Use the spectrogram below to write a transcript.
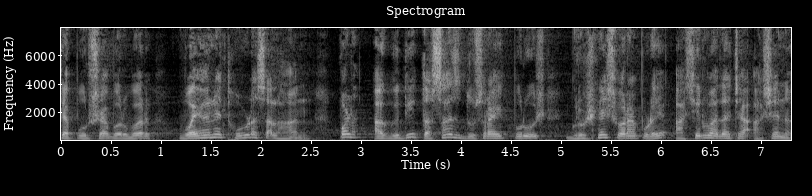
त्या पुरुषाबरोबर वयाने थोडासा लहान पण अगदी तसाच दुसरा एक पुरुष घृष्णेश्वरापुढे आशीर्वादाच्या आशेनं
